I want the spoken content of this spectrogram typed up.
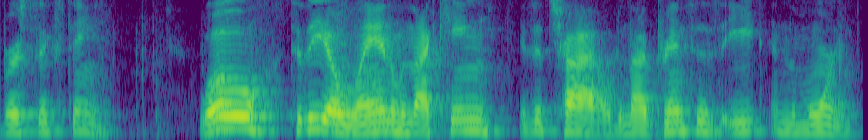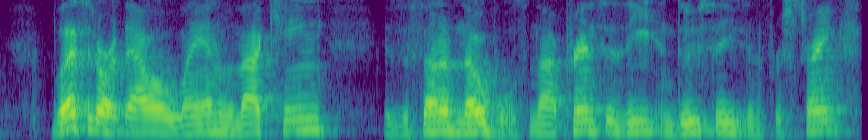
verse 16 Woe to thee, O land, when thy king is a child, and thy princes eat in the morning. Blessed art thou, O land, when thy king is the son of nobles, and thy princes eat in due season for strength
